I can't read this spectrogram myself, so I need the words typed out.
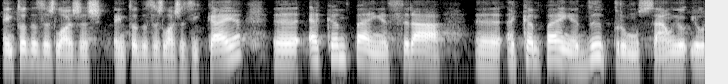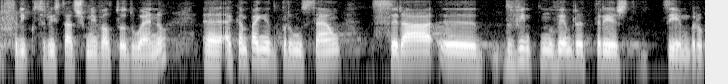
Em todas as lojas, em todas as lojas IKEA. Uh, a campanha será uh, a campanha de promoção. Eu, eu, referi que o serviço está disponível todo o ano. a campanha de promoção será de 20 de novembro a 3 de dezembro.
